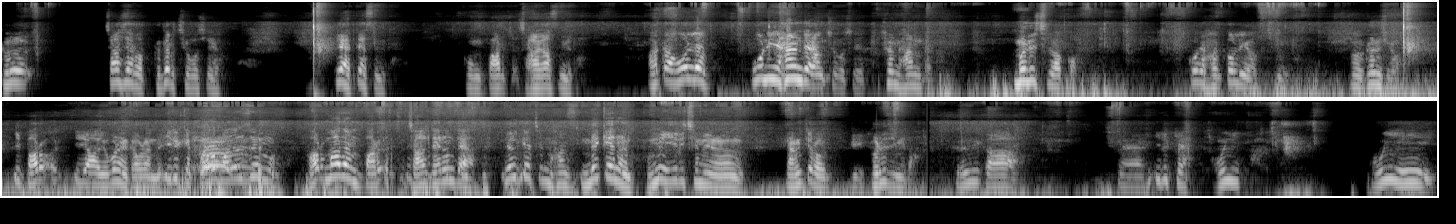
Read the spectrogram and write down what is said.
그 자세로 그대로 쳐보세요. 예, 됐습니다. 공 바로 잘 갔습니다. 아까 원래 본인이 하는 대로 한번 쳐보세요. 처음에 하는 대로. 멀리 치려고. 고개 확 돌리고 칩니다. 어, 그런 식으로. 이 바로, 야, 요번에 가버렸네. 이렇게 바로 맞았으면, 바로 맞으면 바로 잘 되는데, 10개 치면 한 몇 개는 분명히 이리 치면은 양쪽으로 벌어집니다. 그러니까, 에, 이렇게 공이, 공이,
